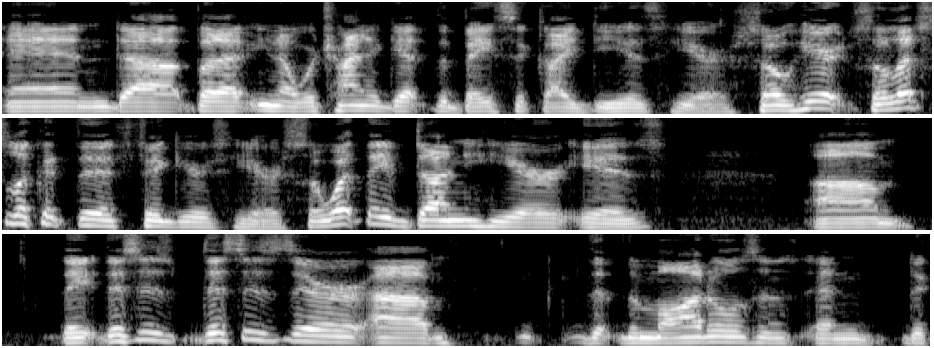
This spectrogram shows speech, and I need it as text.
And, uh, but, uh, you know, we're trying to get the basic ideas here. So here, so let's look at the figures here. So what they've done here is, um, they, this is, this is their, um, the, the models and, and the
